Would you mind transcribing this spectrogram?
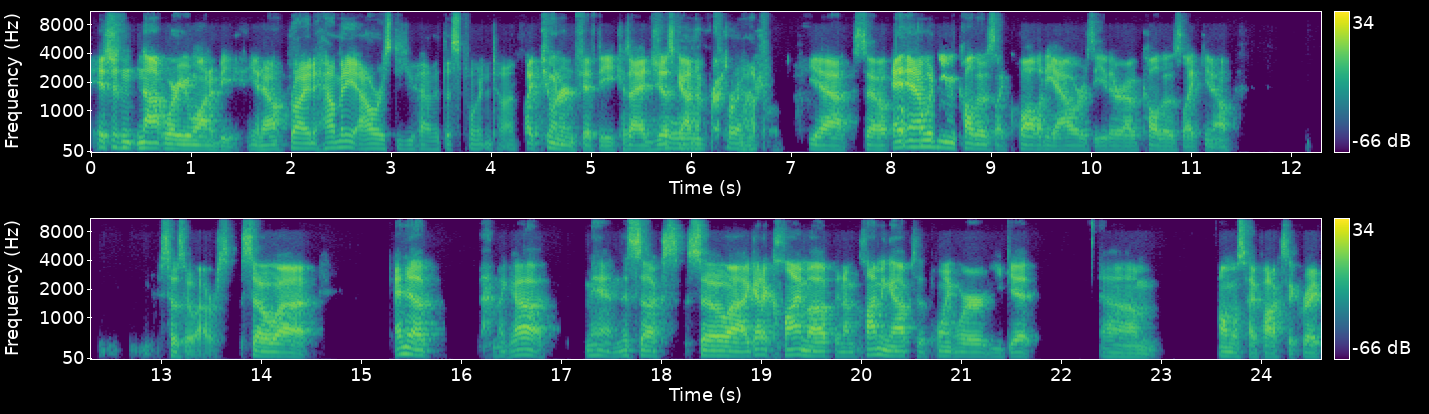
it's just not where you want to be, you know. Ryan, how many hours do you have at this point in time? Like 250 because I had just Holy gotten a fresh commercial. Yeah. So and, and I wouldn't even call those like quality hours either. I would call those like, you know, so-so hours. So uh end up, oh my God, man, this sucks. So uh, I got to climb up and I'm climbing up to the point where you get um almost hypoxic, right?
